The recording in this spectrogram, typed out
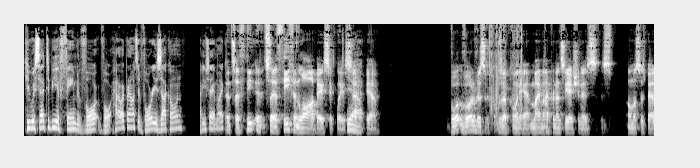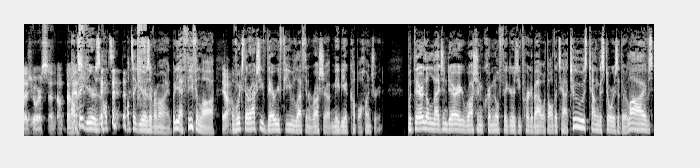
He was said to be a famed vor, vor how do I pronounce it? Vori Zakon? How do you say it, Mike? It's a th- it's a thief in law, basically. So, yeah, yeah. Vor Zakon. Yeah, my my pronunciation is is almost as bad as yours. So don't. don't I'll take yours. I'll, t- I'll take yours over mine. But yeah, thief in law. Yeah. Of which there are actually very few left in Russia, maybe a couple hundred. But they're the legendary Russian criminal figures you've heard about with all the tattoos, telling the stories of their lives,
